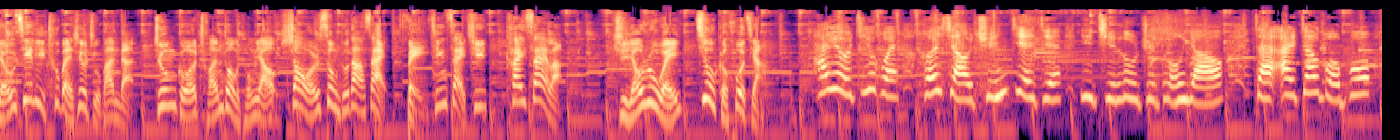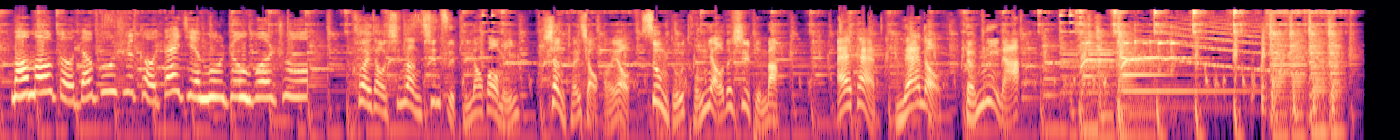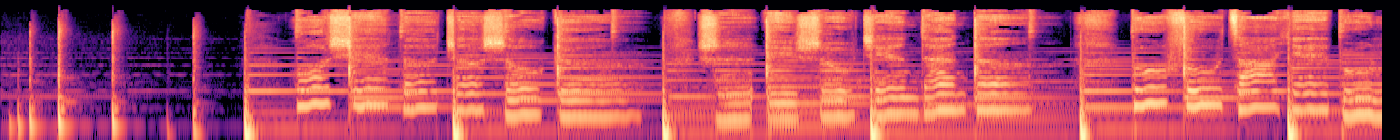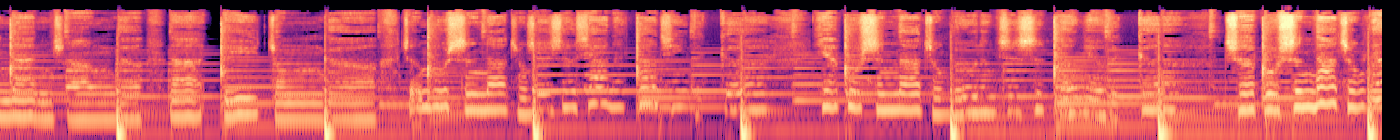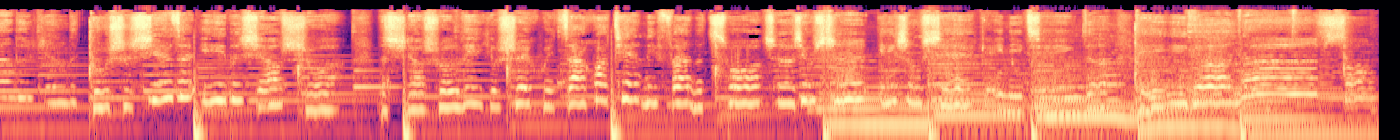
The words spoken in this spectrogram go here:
由接力出版社主办的中国传统童谣少儿诵读大赛北京赛区开赛了，只要入围就可获奖。还有机会和小群姐姐一起录制童谣，在爱家广播某某狗的故事口袋节目中播出。快到新浪亲子频道报名，上传小朋友诵读童谣的视频吧！iPad Nano 等你拿。我写了这首歌，是一首简单的、不复杂也不难唱的那一种歌。真不是那种只剩下那钢琴的歌，也不是那种不能只是朋友的歌。这不是那种两个人的故事写在一本小说，那小说里有谁会在花田里犯了错？这就是一首写给你听的一个 love song。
